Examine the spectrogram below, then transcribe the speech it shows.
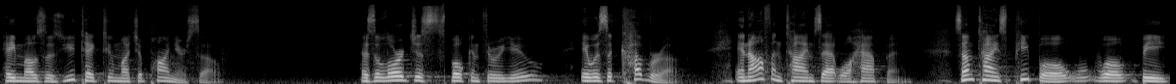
hey, Moses, you take too much upon yourself. Has the Lord just spoken through you? It was a cover up. And oftentimes that will happen. Sometimes people will be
